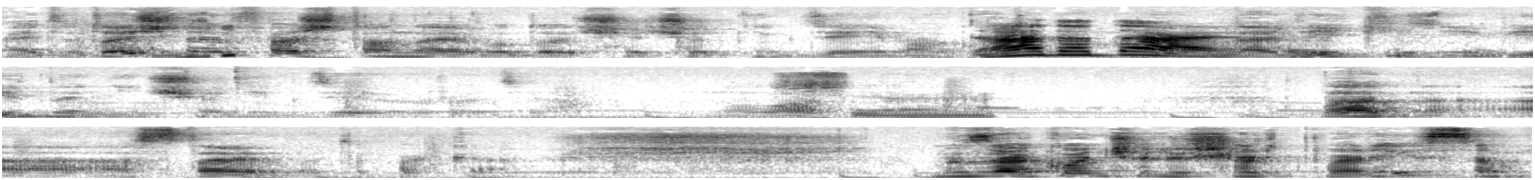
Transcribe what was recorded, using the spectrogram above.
А это точно инфа, что она его дочь? Я что-то нигде не могу. Да-да-да, На, на это Вики не видно ничего нигде вроде. Ну ладно. Ща. Ладно, а, оставим это пока. Мы закончили шорт-полисом.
